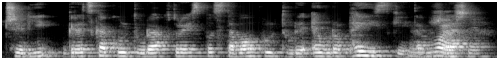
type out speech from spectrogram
Czyli grecka kultura, która jest podstawą kultury europejskiej. no Także właśnie.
